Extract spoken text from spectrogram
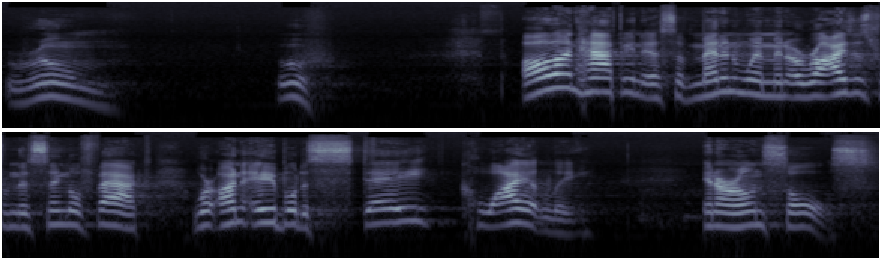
room. Ooh. All unhappiness of men and women arises from this single fact we're unable to stay quietly in our own souls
